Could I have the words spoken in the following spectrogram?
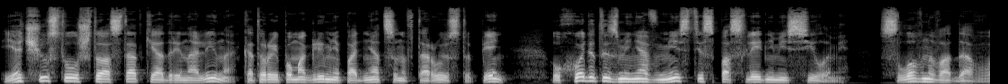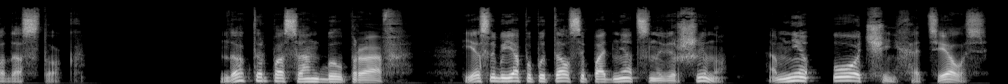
я чувствовал, что остатки адреналина, которые помогли мне подняться на вторую ступень, уходят из меня вместе с последними силами, словно вода в водосток. Доктор Пасанг был прав. Если бы я попытался подняться на вершину, а мне очень хотелось,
